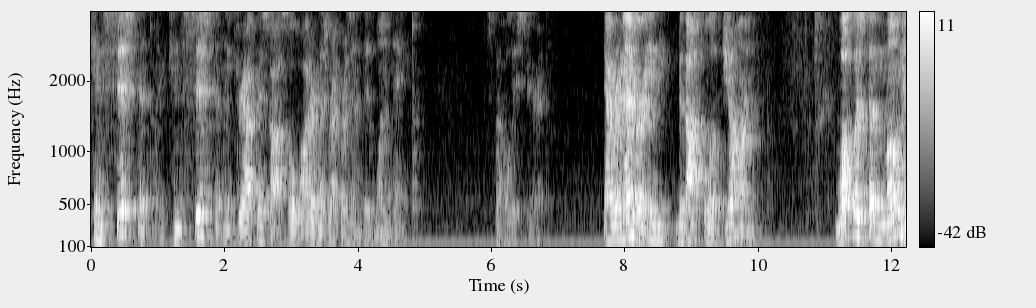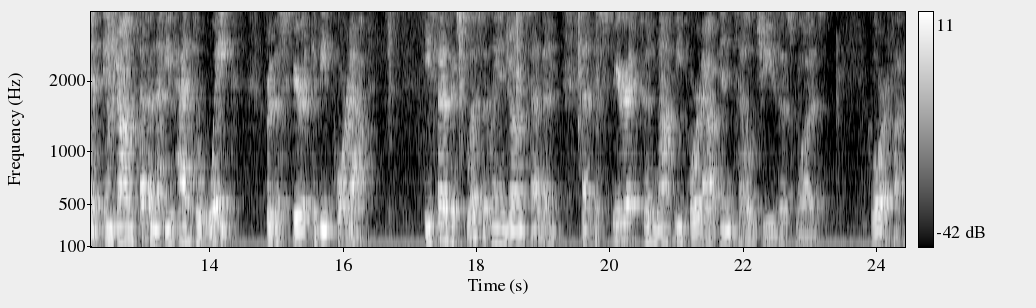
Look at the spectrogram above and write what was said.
Consistently, consistently throughout this gospel, water has represented one thing it's the Holy Spirit. Now remember, in the Gospel of John, what was the moment in John 7 that you had to wait for the Spirit to be poured out? He says explicitly in John 7 that the Spirit could not be poured out until Jesus was glorified.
